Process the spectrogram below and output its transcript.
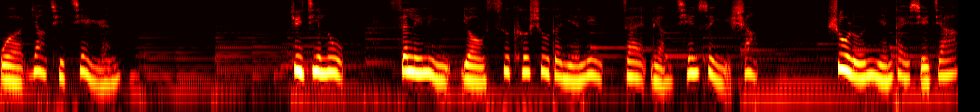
我要去见人。据记录。森林里有四棵树的年龄在两千岁以上。树轮年代学家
